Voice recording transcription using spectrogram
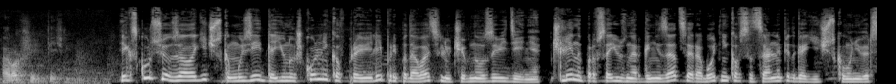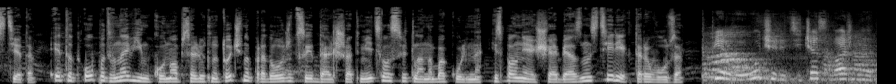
хорошие письма. Экскурсию в зоологическом музее для юных школьников провели преподаватели учебного заведения, члены профсоюзной организации работников социально-педагогического университета. Этот опыт в новинку, но абсолютно точно продолжится и дальше, отметила Светлана Бакульна, исполняющая обязанности ректора вуза. В первую очередь сейчас важна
